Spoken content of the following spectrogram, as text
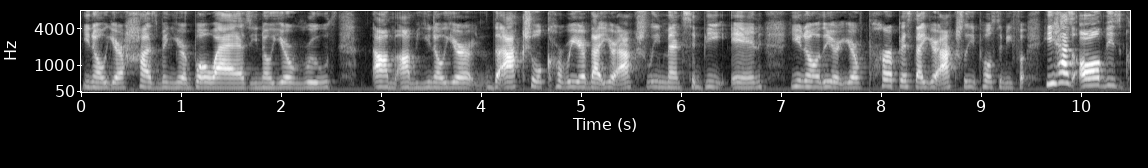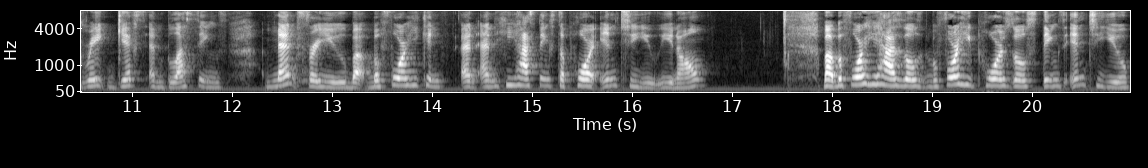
you know, your husband, your Boaz, you know, your Ruth, um, um, you know, your the actual career that you're actually meant to be in, you know, your your purpose that you're actually supposed to be. For. He has all these great gifts and blessings meant for you, but before he can, and and he has things to pour into you, you know. But before he has those, before he pours those things into you,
